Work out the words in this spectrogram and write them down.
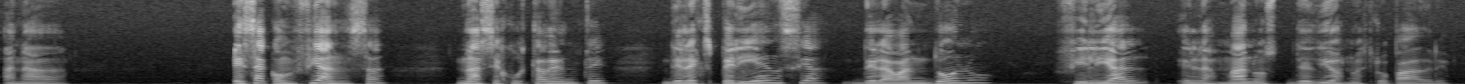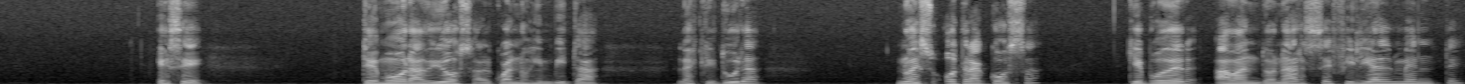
a nada. Esa confianza nace justamente de la experiencia del abandono filial en las manos de Dios nuestro Padre. Ese temor a Dios al cual nos invita la Escritura no es otra cosa que poder abandonarse filialmente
